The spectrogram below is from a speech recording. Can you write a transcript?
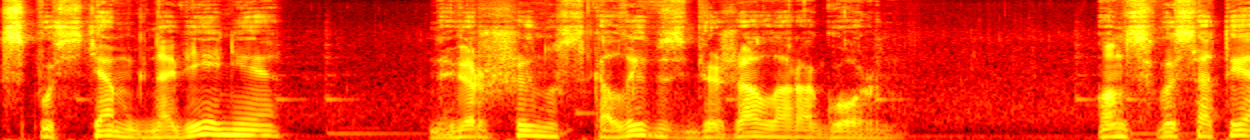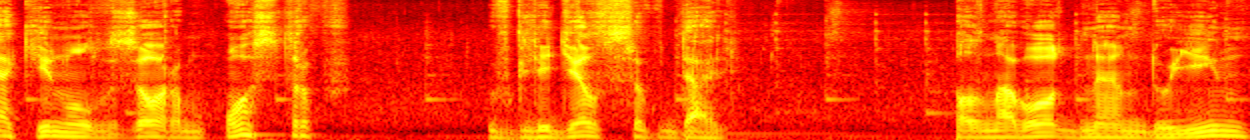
Спустя мгновение на вершину скалы взбежал Арагорн. Он с высоты окинул взором остров, вгляделся вдаль. Полноводный Андуин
